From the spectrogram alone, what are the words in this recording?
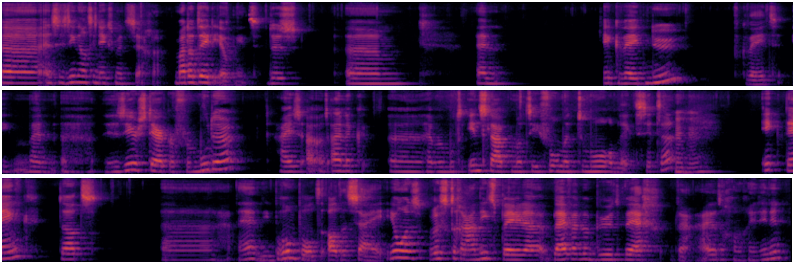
Eh, en sindsdien had hij niks meer te zeggen. Maar dat deed hij ook niet. Dus, ehm, en ik weet nu, of ik weet, ik, mijn eh, zeer sterke vermoeden. Hij is uiteindelijk, eh, hebben we moeten inslapen omdat hij vol met tumoren bleek te zitten. Mhm. Ik denk dat eh, hè, die Brompot altijd zei: Jongens, rustig aan, niet spelen, blijf uit mijn buurt weg. Ja, hij had er gewoon geen zin in.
